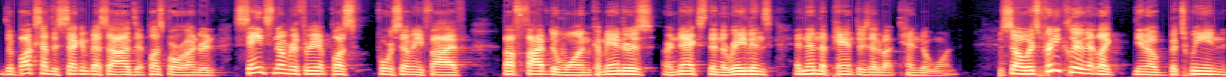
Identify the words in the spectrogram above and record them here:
The Bucks have the second best odds at plus 400. Saints number 3 at plus 475, about 5 to 1. Commanders are next, then the Ravens, and then the Panthers at about 10 to 1. So it's pretty clear that like, you know, between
